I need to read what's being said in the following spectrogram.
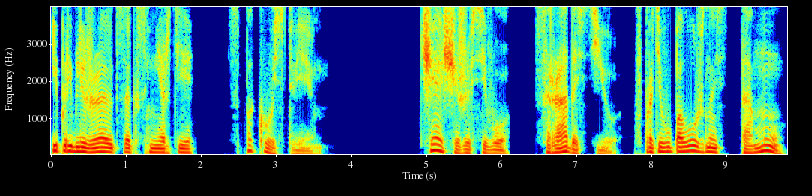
и приближаются к смерти спокойствием. Чаще же всего с радостью, в противоположность тому,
